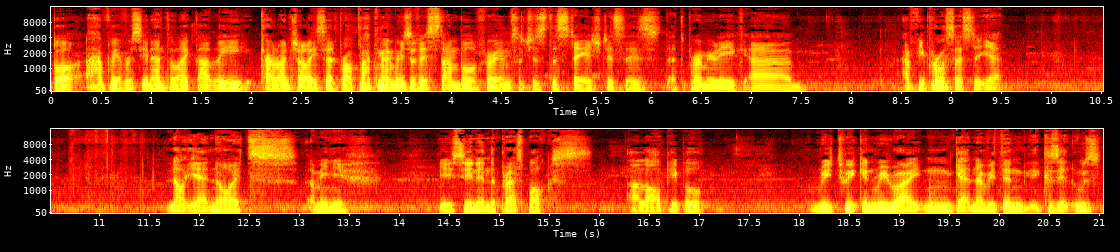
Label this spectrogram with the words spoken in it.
But have we ever seen anything like that, Lee? Carlo Ancelotti said brought back memories of Istanbul for him, such as the stage this is at the Premier League. Um, have you processed it yet? Not yet. No, it's. I mean, you you've seen it in the press box. A lot of people retweaking, rewriting, getting everything because it was,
